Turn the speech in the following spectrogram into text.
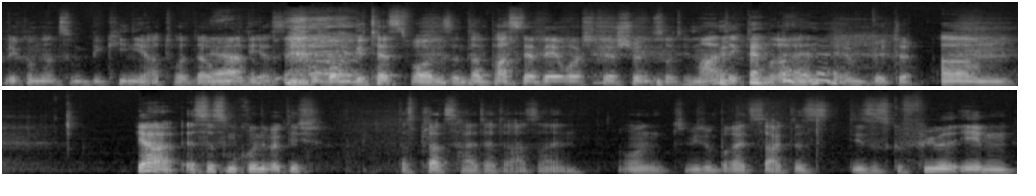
Wir kommen dann zum Bikini-Atoll, da Ja. wo die ersten Atombomben getestet worden sind. Dann passt der Baywatch sehr schön zur Thematik dann rein. Bitte. Ähm, ja, es ist im Grunde wirklich das Platzhalter-Dasein. Und wie du bereits sagtest, dieses Gefühl eben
